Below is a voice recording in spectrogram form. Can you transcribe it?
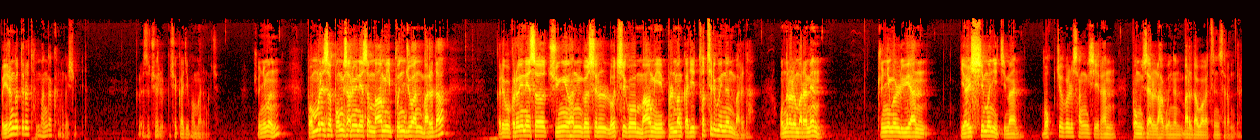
뭐 이런 것들을 탐망각하는 것입니다. 그래서 죄를, 죄까지 범하는 거죠. 주님은 본문에서 봉사로 인해서 마음이 분주한 마르다, 그리고 그로 인해서 중요한 것을 놓치고 마음이 불만까지 터트리고 있는 마르다. 오늘날로 말하면 주님을 위한 열심은 있지만 목적을 상실한 봉사를 하고 있는 마르다와 같은 사람들.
